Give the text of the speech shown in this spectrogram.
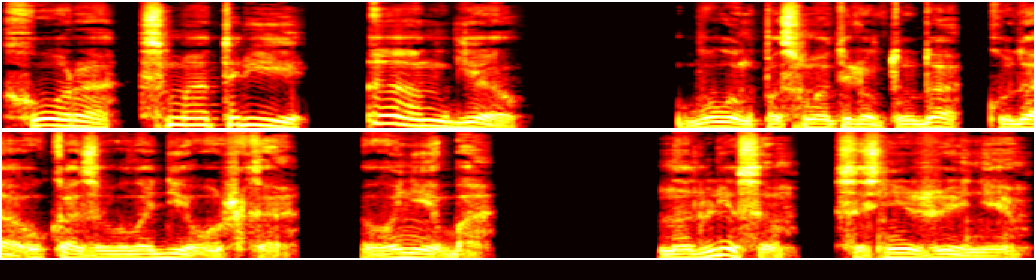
«Хора, смотри! Ангел!» Булан посмотрел туда, куда указывала девушка, в небо. Над лесом со снижением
